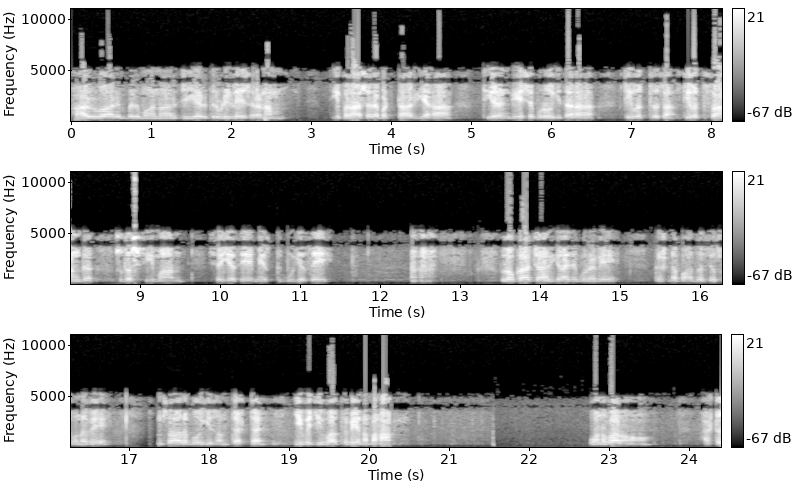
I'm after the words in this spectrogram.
ஆழ்வார் எம்பெருமானார் ஜீயர் திருவடிகளே சரணம். ஸ்ரீ பராசர பட்டாரியா ஸ்ரீரங்கேஷ புரோஹிதா ஸ்ரீவத்சாங்க சுதஸ்ரீமான் ஸ்ரேயசே மேஸ்து பூயசே. லோகாச்சாரியாய குரவே கிருஷ்ணபாதஸ்ய சுனவே சம்சார போகி சந்தஷ்ட ஜீவ ஜீவாத்தவே நமஹா. போன வாரம் அஷ்ட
